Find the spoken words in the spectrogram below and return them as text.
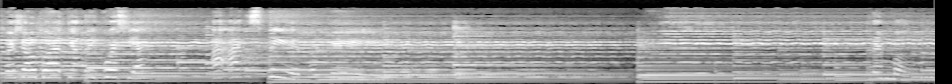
Spesial buat yang request ya. respire porque... Rembola.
